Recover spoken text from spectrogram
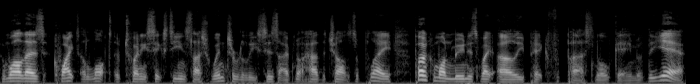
And while there's quite a lot of 2016 slash winter releases I've not had the chance to play, Pokemon Moon is my early pick for personal game of the year.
